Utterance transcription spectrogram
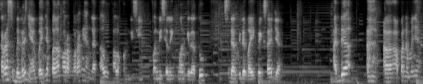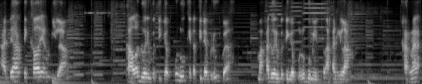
karena sebenarnya banyak banget orang-orang yang nggak tahu kalau kondisi kondisi lingkungan kita tuh sedang tidak baik-baik saja. Ada uh, apa namanya? Ada artikel yang bilang kalau 2030 kita tidak berubah, maka 2030 bumi itu akan hilang karena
